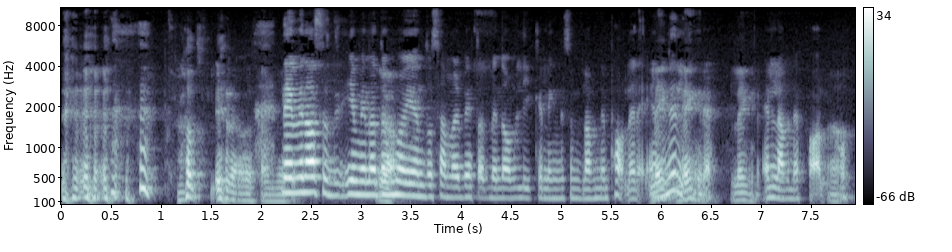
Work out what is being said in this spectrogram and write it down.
Trots flera år sedan. Nej men alltså jag menar de Ja. har ju ändå samarbetat med dem lika länge som Love Nepal eller ännu längre, längre. än Love Nepal Ja. och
